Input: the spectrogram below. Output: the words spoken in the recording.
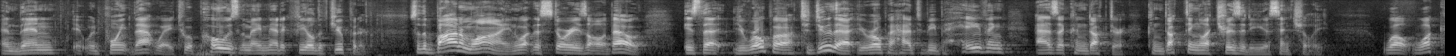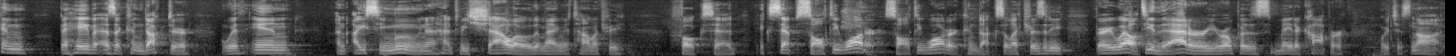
and then it would point that way to oppose the magnetic field of Jupiter. So the bottom line, what this story is all about, is that Europa, to do that, Europa had to be behaving as a conductor, conducting electricity essentially. Well, what can behave as a conductor within an icy moon? It had to be shallow, the magnetometry folks said, except salty water. Salty water conducts electricity very well. It's either that or Europa's made of copper, which it's not.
